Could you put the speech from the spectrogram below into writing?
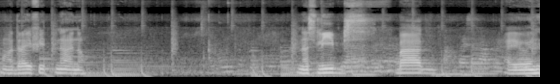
mga dry fit na ano, na sleeves, bag, ayun.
